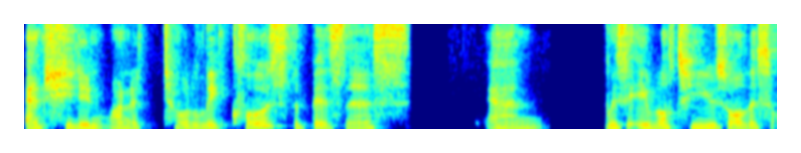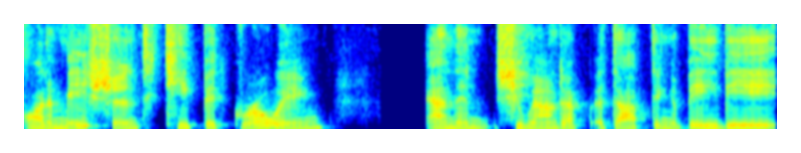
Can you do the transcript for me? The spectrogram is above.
and she didn't want to totally close the business and was able to use all this automation to keep it growing. And then she wound up adopting a baby.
